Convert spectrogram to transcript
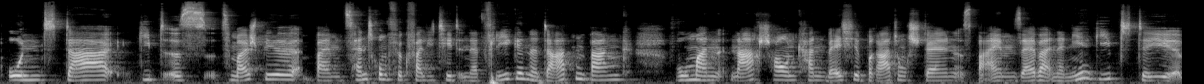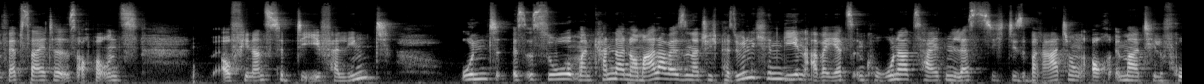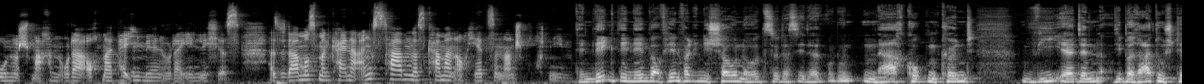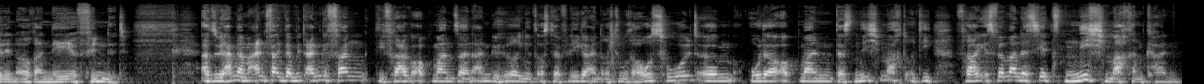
Und da gibt es zum Beispiel beim Zentrum für Qualität in der Pflege eine Datenbank, wo man nachschauen kann, welche Beratungsstellen es bei einem selber in der Nähe gibt. Die Webseite ist auch bei uns auf finanztipp.de verlinkt. Und es ist so, man kann da normalerweise natürlich persönlich hingehen, aber jetzt in Corona-Zeiten lässt sich diese Beratung auch immer telefonisch machen oder auch mal per E-Mail oder ähnliches. Also da muss man keine Angst haben, das kann man auch jetzt in Anspruch nehmen. Den Link, den nehmen wir auf jeden Fall in die Show Notes, sodass ihr da unten nachgucken könnt, wie ihr denn die Beratungsstelle in eurer Nähe findet. Also wir haben am Anfang damit angefangen, die Frage, ob man seinen Angehörigen jetzt aus der Pflegeeinrichtung rausholt ähm, oder ob man das nicht macht. Und die Frage ist, wenn man das jetzt nicht machen kann,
